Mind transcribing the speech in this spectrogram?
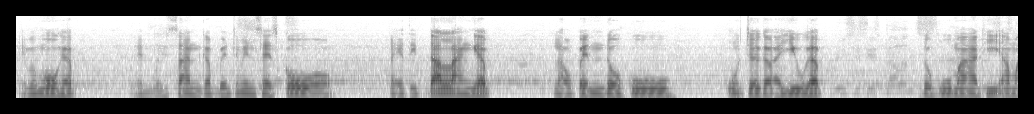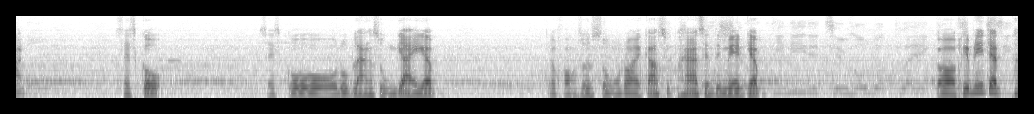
เอมโบโมครับเอ็นซันกับเบนจามินเซสโกแต่ติดด้านหลังครับ เหลาเป็นโดกูอูเจอกับอายิวครับ โดกูมาที่อามัดเซสโกเซสโกรูปร่างสูงใหญ่ครับ เจ้าของส่วนสูง 195เซนติเมตรครับ ก็คลิปนี้จะท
